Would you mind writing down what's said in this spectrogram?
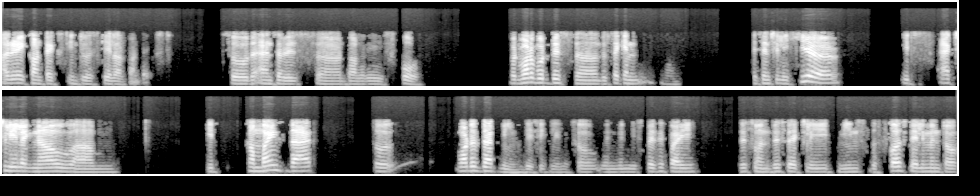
array context into a scalar context. So the answer is uh, dollar $a is 4. But what about this uh, the second one? Essentially here it's actually like now um, it combines that. So what does that mean basically? So when, when we specify this one this actually means the first element of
